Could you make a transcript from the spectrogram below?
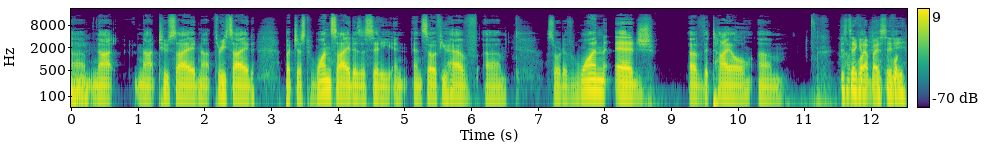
um, not not two side, not three side, but just one side is a city. And and so if you have um, sort of one edge of the tile. Um, It's taken what- up by city.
